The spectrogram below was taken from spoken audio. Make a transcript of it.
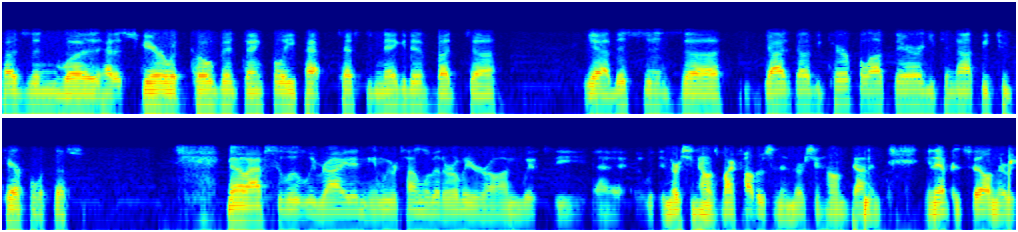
cousin was had a scare with COVID. Thankfully, Pat tested negative, but uh, yeah, this is uh, guys got to be careful out there, and you cannot be too careful with this. No, absolutely right. And, and we were talking a little bit earlier on with the uh, with the nursing homes. My father's in a nursing home down in in Evansville, and there was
